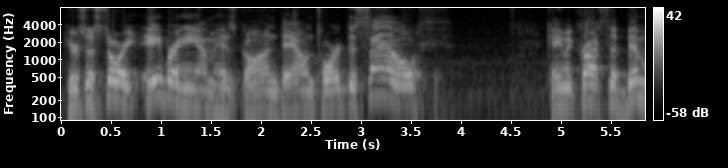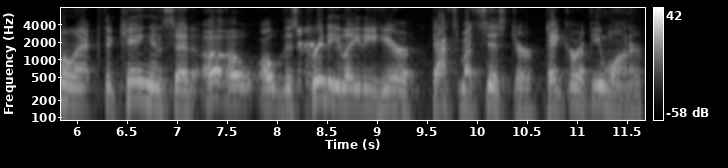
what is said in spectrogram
Here's a story Abraham has gone down toward the south. Came across Abimelech, the king, and said, Uh oh, oh, this pretty lady here, that's my sister. Take her if you want her.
